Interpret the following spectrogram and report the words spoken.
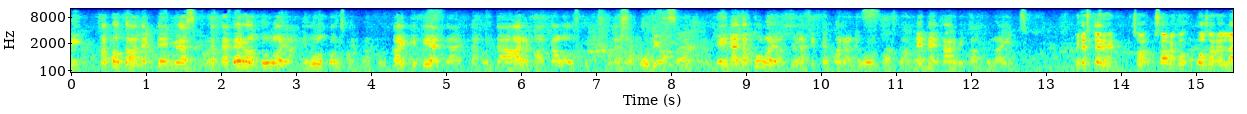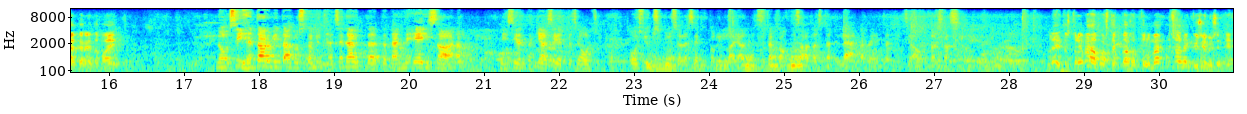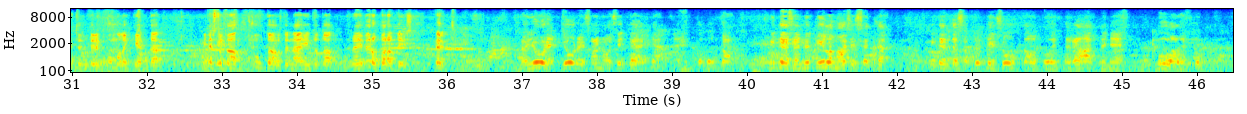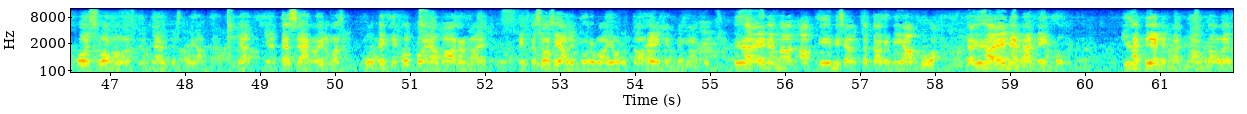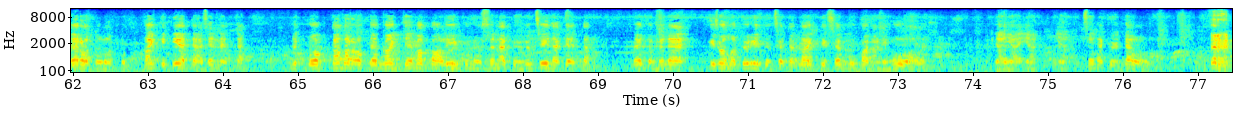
niin katsotaan, ettei myös tätä verotulojakin ulkoisteta, kun kaikki tietää, että on tämä harmaa talous tässä kuviossa, niin ei näitä tuloja kyllä sitten parane ulkoistaa. Ne me tarvitaan kyllä itse. Mitäs Terhen, saadaanko Vuosaareen lääkäreitä vai? No siihen tarvitaan, koska nythän se näyttää, että tänne ei saada. Niin sen takia se, että se olisi yksityisellä sektorilla ja sitä kautta saataisiin tänne lääkäreitä, niin se auttaisi asiaa. No niin, tuosta tuli vähän vastakkainasettelu. Mä saan kysymys esittänyt teille kummallekin, että miten tota, suhtaudutte näihin, tota, näihin veroparatiiseihin? Pertti. No juuri, juuri sanoin sitä, että, että tota, miten se nyt ilmaisisi, että miten tässä kukin suhtautuu, että rahat menee muualle kuin pois suomalaisten käytöstä. Ja, ja, ja tässähän on ilman muutenkin koko ajan vaarana, että, että sosiaaliturvaa joudutaan heikentämään, kun yhä enemmän on ihmisiä, jotka tarvii apua ja yhä enemmän niin kuin, yhä pienemmät alkaa olla verotulot, kun kaikki tietää sen, että nyt kun on tavaroita ja kaikkien vapaa liikkuvuus, se näkyy nyt siinäkin, että meitä menee isommat yritykset ja kaikki sen mukana niin muualle ja, ja, ja, ja se näkyy kellolla. Terhe.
